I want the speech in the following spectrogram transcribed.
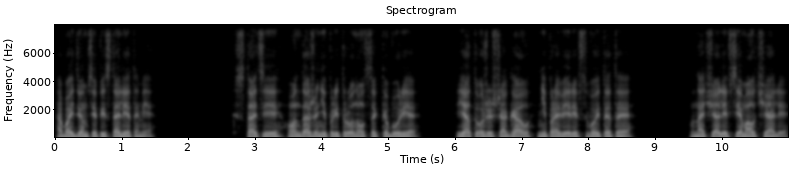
Обойдемся пистолетами». Кстати, он даже не притронулся к кобуре. Я тоже шагал, не проверив свой ТТ. Вначале все молчали.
